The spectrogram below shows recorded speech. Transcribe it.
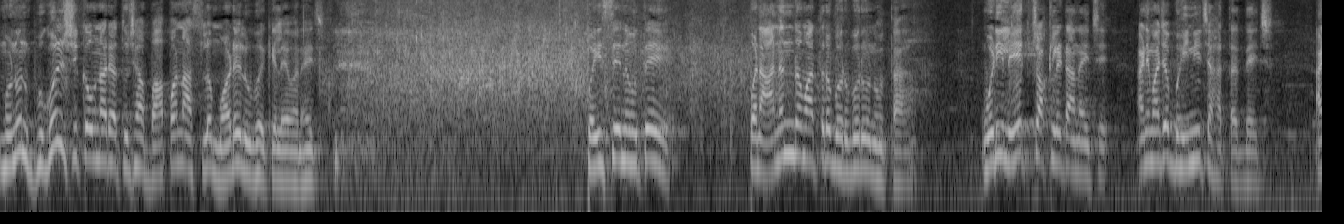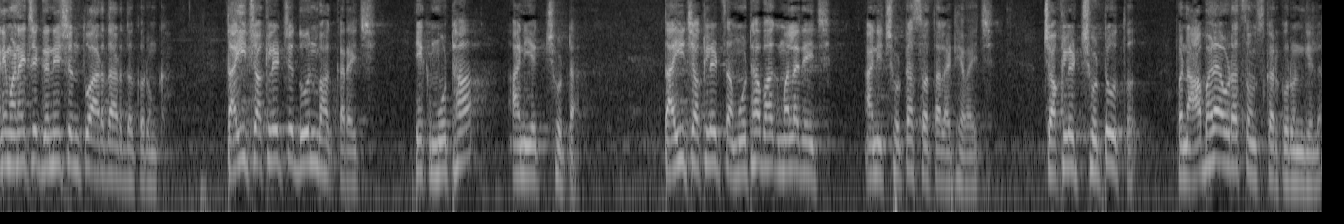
म्हणून भूगोल शिकवणाऱ्या तुझ्या बापानं असलं मॉडेल उभं केलंय म्हणायचे. पैसे नव्हते पण आनंद मात्र भरभरून होता. वडील एक चॉकलेट आणायचे आणि माझ्या बहिणीच्या हातात द्यायचे. आणि म्हणायचे गणेशन तू अर्धा अर्ध करून खा. ताई चॉकलेटचे दोन भाग करायची. एक मोठा आणि एक छोटा. ताई चॉकलेटचा मोठा भाग मला द्यायची आणि छोटा स्वतःला ठेवायचे. चॉकलेट छोटं होतं पण आभळा एवढा संस्कार करून गेलं.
